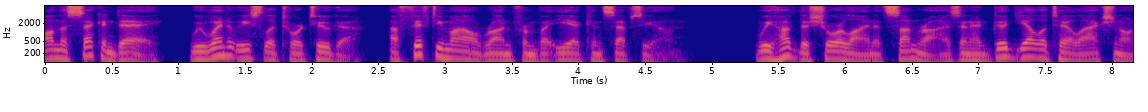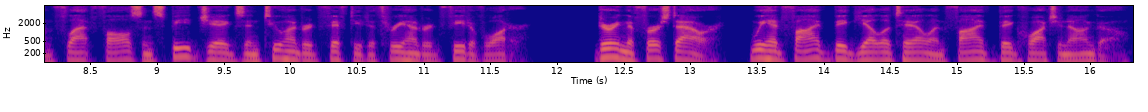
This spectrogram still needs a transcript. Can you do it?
On the second day, we went to Isla Tortuga, a 50 mile run from Bahia Concepcion. We hugged the shoreline at sunrise and had good yellowtail action on flat falls and speed jigs in 250 to 300 feet of water. During the first hour, we had five big yellowtail and five big huachinango.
